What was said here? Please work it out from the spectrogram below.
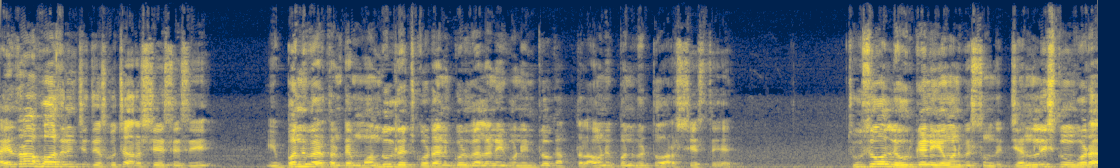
హైదరాబాద్ నుంచి తీసుకొచ్చి అరెస్ట్ చేసేసి ఇబ్బంది పెడుతుంటే మందులు తెచ్చుకోవడానికి కూడా వెళ్ళనీయకుండా ఇంట్లోకి అంత లావని ఇబ్బంది పెడుతూ అరెస్ట్ చేస్తే చూసేవాళ్ళు ఎవరికైనా ఏమనిపిస్తుంది? జర్నలిస్ట్ను కూడా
